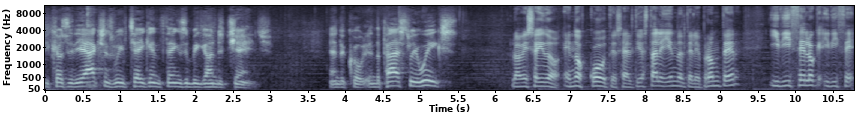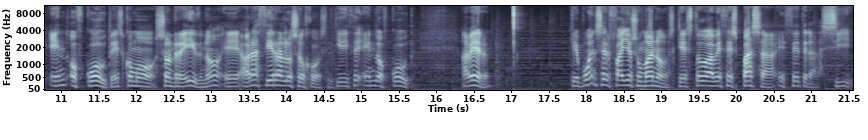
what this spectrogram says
Because of the actions we've taken, things have begun to change. End of quote. In the past three weeks, lo habéis oído, end of quote. O sea, el tío está leyendo el teleprompter y dice lo que y dice end of quote. Es como sonreír, ¿no? Eh, ahora cierra los ojos. El tío dice end of quote. A ver, que pueden ser fallos humanos, que esto a veces pasa, etcétera. Sí,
